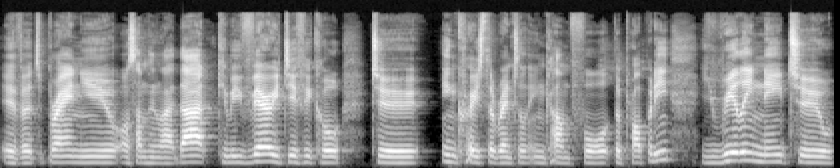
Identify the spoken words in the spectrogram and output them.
if it's brand new or something like that, can be very difficult to increase the rental income for the property. You really need to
